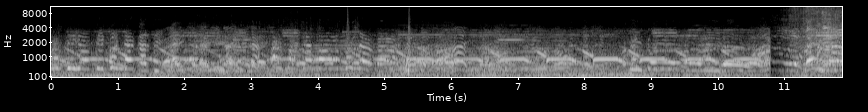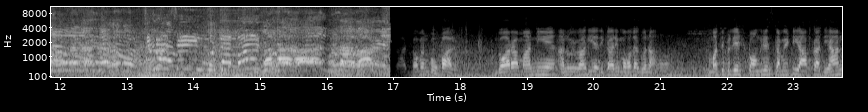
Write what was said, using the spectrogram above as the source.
मंत्रियों की गुंडागर्दी नहीं चलेगी नहीं चलेगी भवन भोपाल द्वारा माननीय अनुविभागीय अधिकारी महोदय गुना मध्य प्रदेश कांग्रेस कमेटी, आपका ध्यान।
